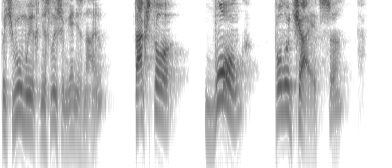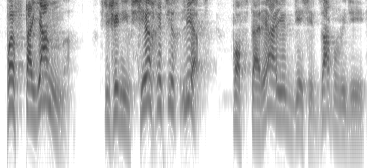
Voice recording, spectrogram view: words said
Почему мы их не слышим, я не знаю. Так что Бог, получается, постоянно в течение всех этих лет повторяет 10 заповедей.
